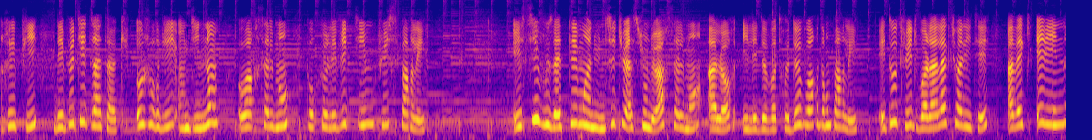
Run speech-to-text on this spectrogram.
répit des petites attaques. Aujourd'hui, on dit non au harcèlement pour que les victimes puissent parler. Et si vous êtes témoin d'une situation de harcèlement, alors il est de votre devoir d'en parler. Et tout de suite, voilà l'actualité avec Eline.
